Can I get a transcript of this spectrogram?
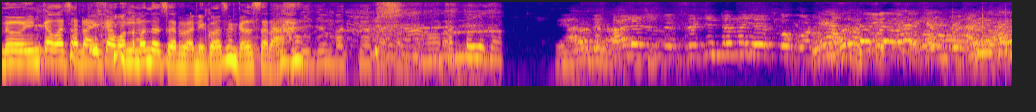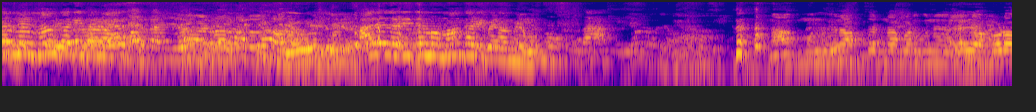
నువ్వు ఇంకా వస్తారా ఇంకా వంద మంది వస్తారు నీ కోసం కలుస్తారా నాకు ముందు అప్పుడు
